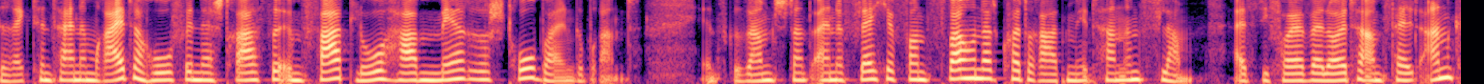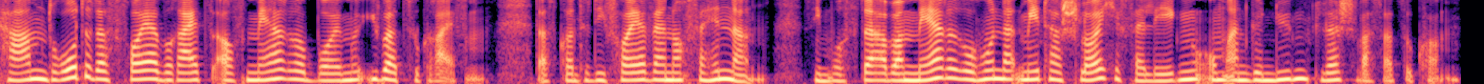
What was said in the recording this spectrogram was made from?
Direkt hinter einem Reiterhof in der Straße im Fahrtloh haben mehrere Strohballen gebrannt. Insgesamt stand eine Fläche von 200 Quadratmetern in Flammen. Als die Feuerwehrleute am Feld ankamen, drohte das Feuer bereits auf mehrere Bäume überzugreifen. Das konnte die Feuerwehr noch verhindern. Sie musste aber mehrere hundert Meter Schläuche verlegen, um an genügend Löschwasser zu kommen.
